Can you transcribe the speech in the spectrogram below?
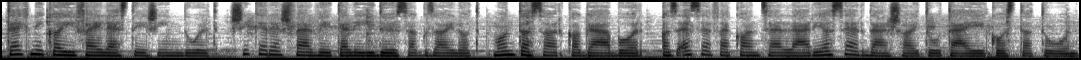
technikai fejlesztés indult, sikeres felvételi időszak zajlott, mondta Szarka Gábor, az SFE kancellárja szerdán sajtótájékoztatón.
